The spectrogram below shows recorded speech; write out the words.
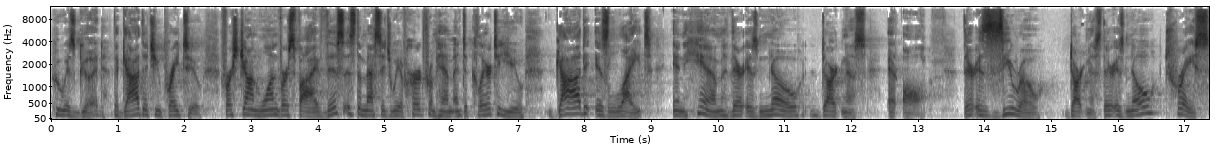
who is good, the God that you pray to. 1 John 1 verse 5, this is the message we have heard from him and declare to you, God is light. In him there is no darkness at all. There is zero darkness. There is no trace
